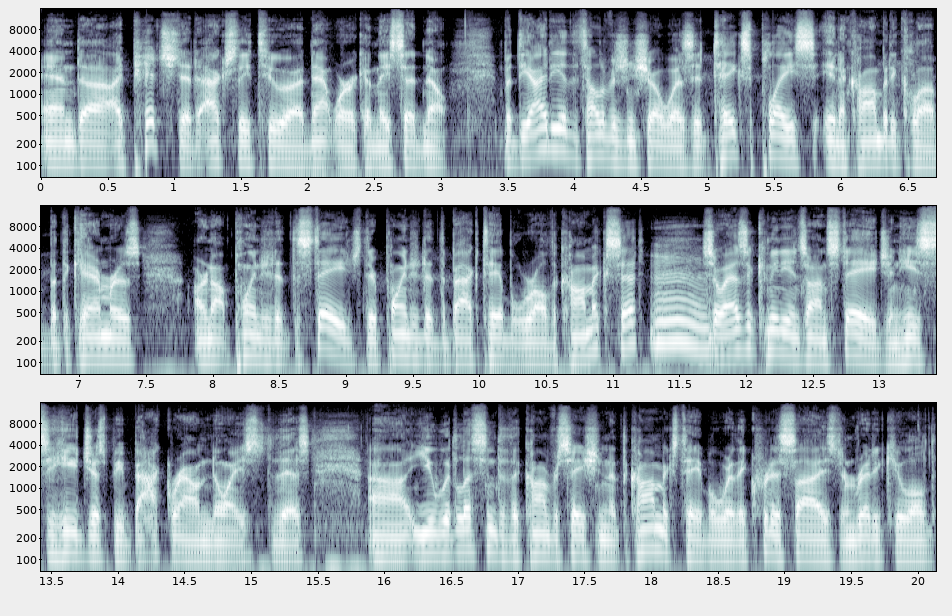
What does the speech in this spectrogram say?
and uh, I pitched it actually to a network, and they said no. But the idea of the television show was it takes place in a comedy club, but the cameras are not pointed at the stage; they're pointed at the back table where all the comics sit. So as a comedian's on stage, and he's he'd just be background noise to this, uh, you would listen to the conversation at the comics table where they criticized and ridiculed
